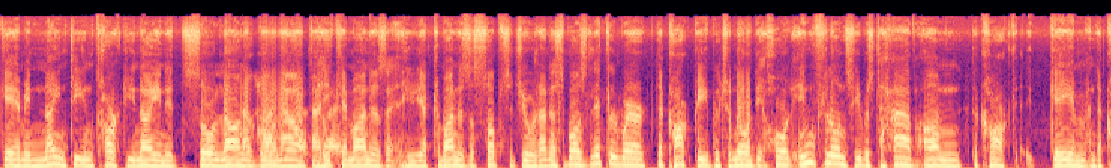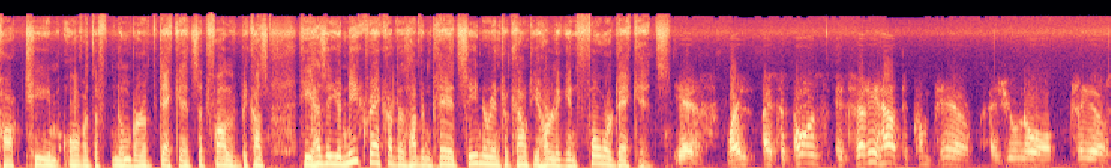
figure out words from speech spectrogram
game in 1939. It's so long That's ago right, now. Uh, he right. came on as a, he had come on as a substitute, and I suppose little were the Cork people to know the whole influence he was to have on the Cork game and the Cork team over the number of decades that followed, because he has a unique record of having played senior inter-county hurling in four decades. Yes. Well, I suppose it's very hard to compare, as you know, players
